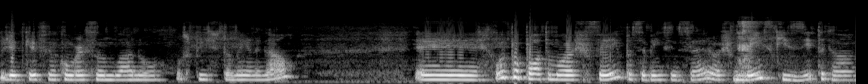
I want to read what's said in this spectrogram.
O jeito que ele fica conversando lá no hospício também é legal. É, o hipopótamo eu acho feio, pra ser bem sincero. Eu acho meio esquisito, aquela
